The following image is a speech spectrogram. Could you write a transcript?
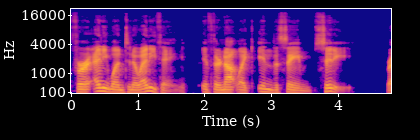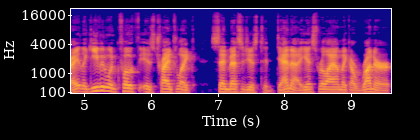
for anyone to know anything if they're not like in the same city, right? Like even when Kvothe is trying to like send messages to Denna, he has to rely on like a runner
